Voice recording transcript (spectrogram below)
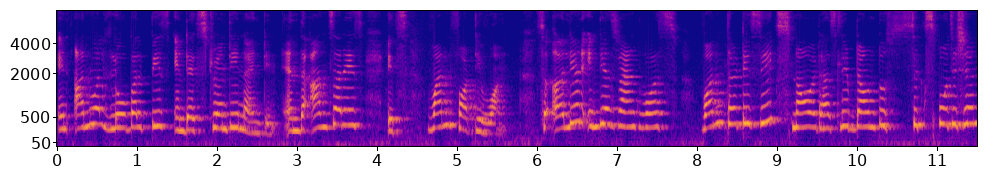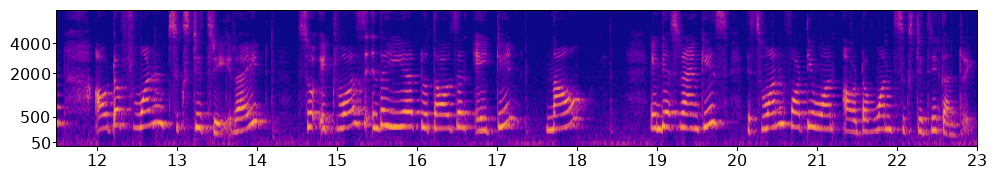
in Annual Global Peace Index 2019? And the answer is it's 141. So earlier India's rank was 136, now it has slipped down to 6th position out of 163, right? So it was in the year 2018. Now India's rank is it's 141 out of 163 country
